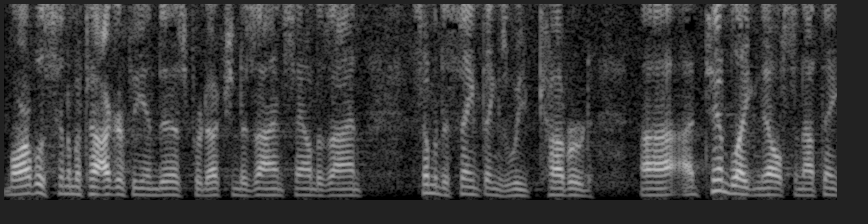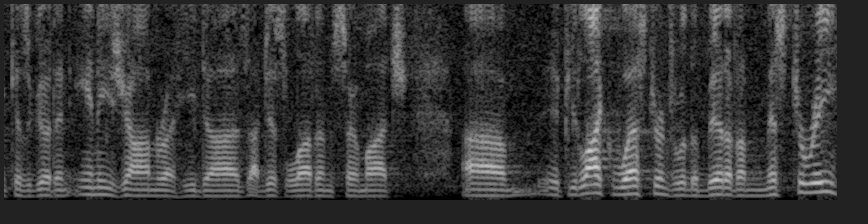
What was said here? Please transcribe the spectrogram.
marvelous cinematography in this, production design, sound design, some of the same things we've covered. Uh, Tim Blake Nelson, I think, is good in any genre he does. I just love him so much. Um, if you like westerns with a bit of a mystery,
